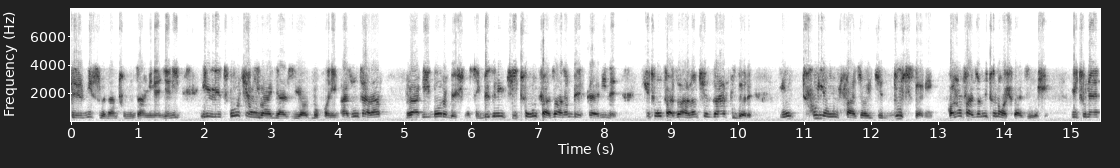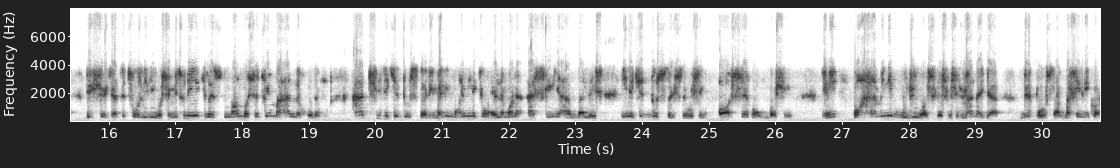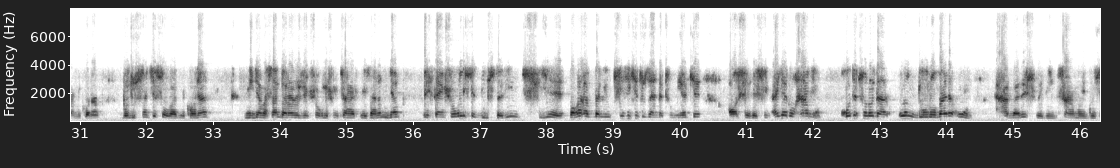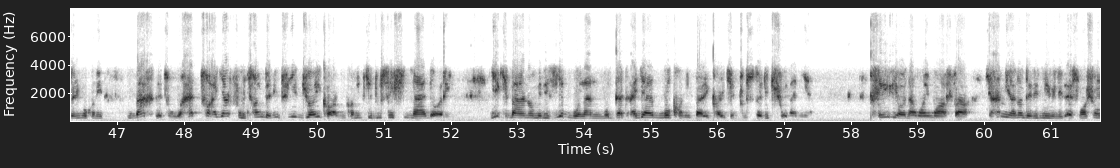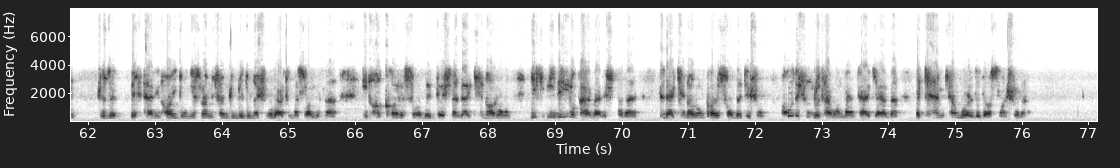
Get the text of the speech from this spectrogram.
سرویس بدن تو زمینه. یعنی این network مون رو اگر زیاد بکنیم از اون طرف رقیبا رو بشناسیم. بدونیم کی تو اون فضا الان بهترینه کی تو اون فضا الان چه ضعفی داره. این توی اون فضایی که دوست داریم. حالا اون فضا می‌تونه آشپزی باشه می‌تونه یک شرکت تولیدی باشه می‌تونه یک رستوران باشه توی محل خودمون. هر چیزی که دوست داریم ولی مهم اینه که اون المان اصلی اولش اینه که دوست داشته باشیم عاشق اون باشیم. یعنی با همین وجود آشناش بشین من اگر بپرسم من خیلی کار می‌کنم با دوستان که صحبت می‌کنم میگم مثلا دارن راجع شغلشون که حرف می‌زنم میگم بهترین شغلی که دوست دارین چیه؟ واقعا اولین چیزی که تو ذهنتون میاد که عاشقشین. اگر رو همون خودتون رو در اون دوروبر اون پرورش بدین سرمایه گذاری بکنید وقتتون رو. حتی اگر فول تایم دارین توی جایی کار می‌کنید که دوستش ندارید یک برنامه ریزی بلند مدت اگر بکنید برای کاری که دوست دارید شدنیه. خیلی آدم های موفق که همین الان دارید می‌بینید اسمشون جز بهترین های دنیاست من می‌تونم جمله دونشون رو براتون مثال بزنم. اینها کار ثابت داشتن در کنار اون. یک ایده ای رو پرورش دادن که در کنار اون کار ثابتشون خودشون رو توانمندتر کردن و کم کم وارد داستان شدن.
